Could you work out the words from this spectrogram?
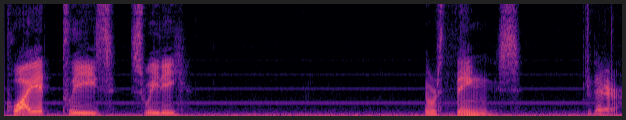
Quiet, please, sweetie. Your things. There.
